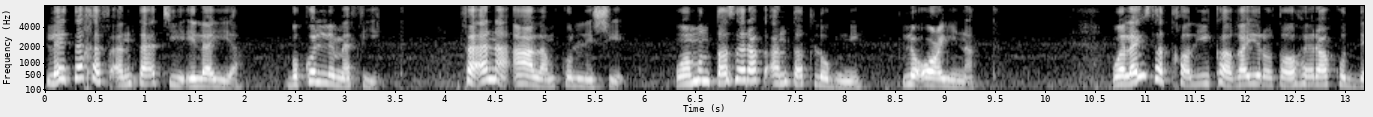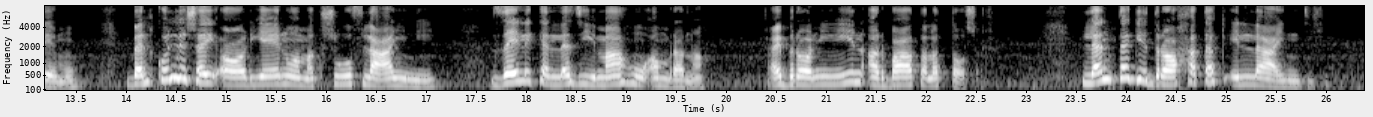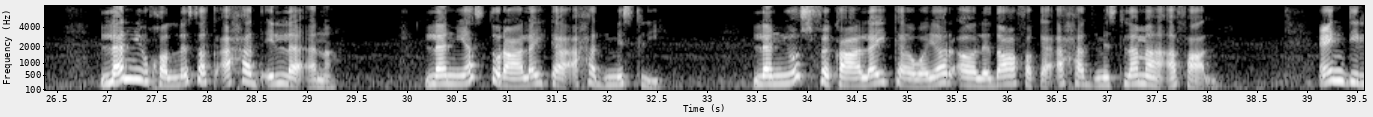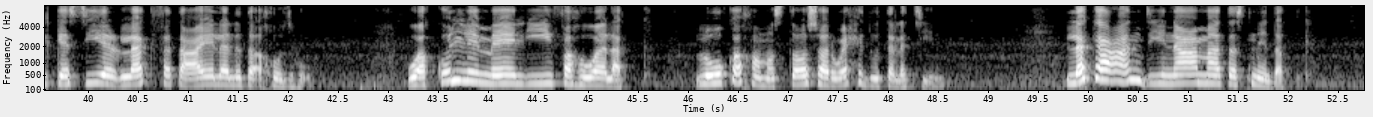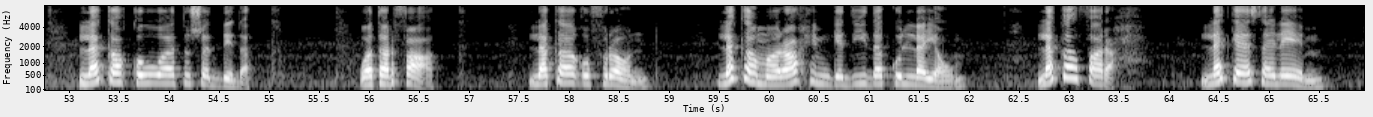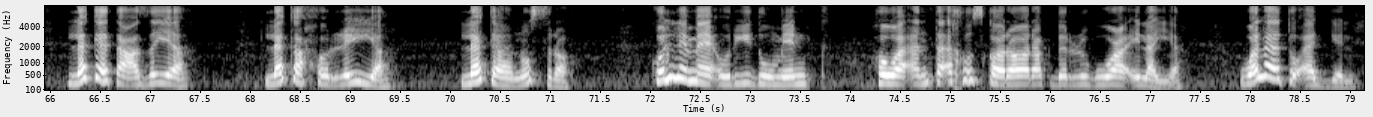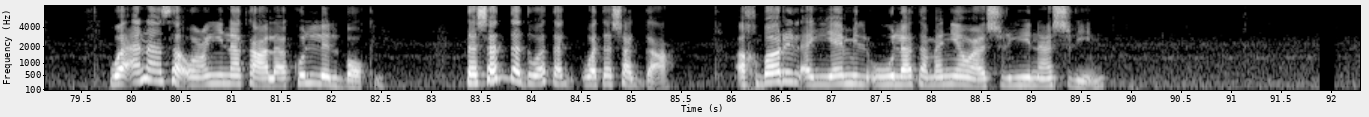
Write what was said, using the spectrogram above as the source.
لا تخف أن تأتي إلي بكل ما فيك. فأنا أعلم كل شيء ومنتظرك أن تطلبني لأعينك. وليست خليقة غير طاهرة قدامه. بل كل شيء عريان ومكشوف لعيني. ذلك الذي معه أمرنا. عبرانيين أربعة 13 لن تجد راحتك إلا عندي. لن يخلصك أحد إلا أنا. لن يستر عليك أحد مثلي. لن يشفق عليك ويرأى لضعفك أحد مثلما أفعل. عندي الكثير لك فتعال لتأخذه. وكل ما لي فهو لك. لوقا 15 31 لك عندي نعمة تسندك. لك قوة تشددك وترفعك. لك غفران. لك مراحم جديدة كل يوم. لك فرح. لك سلام. لك تعزية. لك حرية. لك نصرة. كل ما أريد منك هو أن تأخذ قرارك بالرجوع إلي ولا تؤجل وأنا سأعينك على كل الباقي. تشدد وتشجع. أخبار الأيام الأولى 28 20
